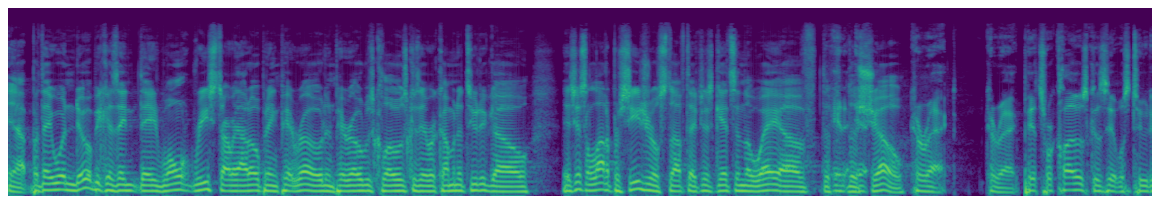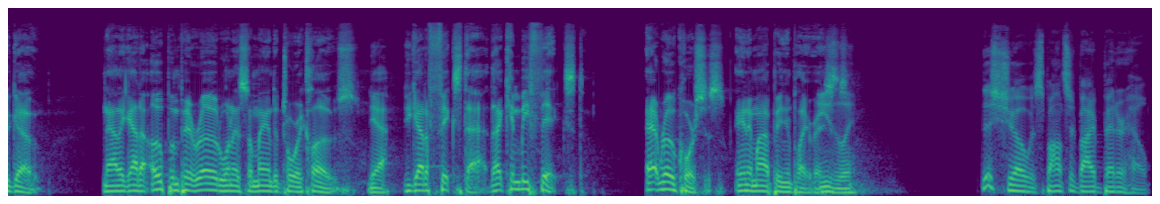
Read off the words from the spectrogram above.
Yeah, but they wouldn't do it because they they won't restart without opening pit road, and pit road was closed because they were coming to two to go. It's just a lot of procedural stuff that just gets in the way of the, It- the it- show. Correct. Correct. Pits were closed because it was two to go. Now they got to open pit road when it's a mandatory close. Yeah, You got to fix that. That can be fixed at road courses and, in my opinion, plate races. easily. This show is sponsored by BetterHelp.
